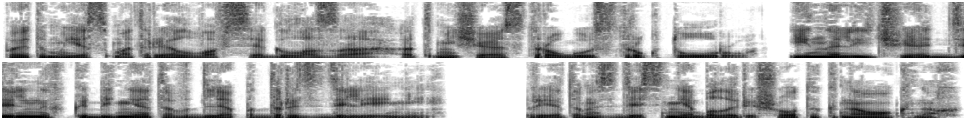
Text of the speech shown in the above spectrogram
Поэтому я смотрел во все глаза, отмечая строгую структуру и наличие отдельных кабинетов для подразделений, при этом здесь не было решеток на окнах.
